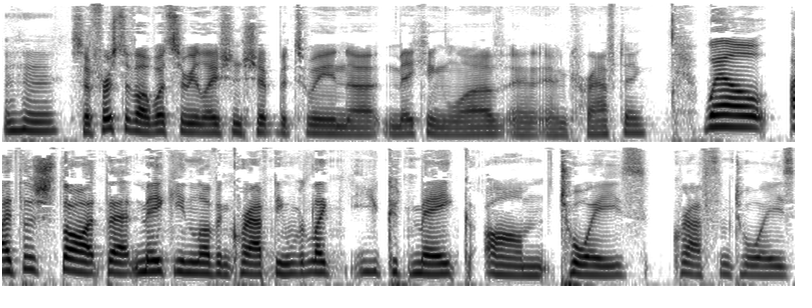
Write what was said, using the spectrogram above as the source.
Mm-hmm. So, first of all, what's the relationship between uh, making love and, and crafting? Well, I just thought that making love and crafting, were like you could make um, toys, craft some toys,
